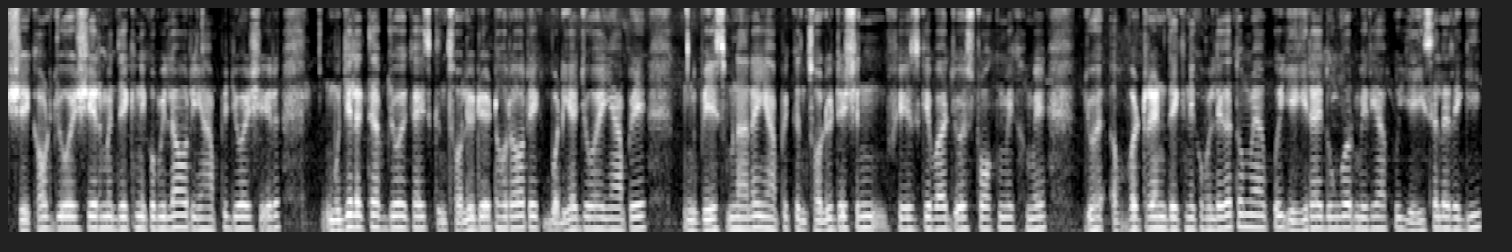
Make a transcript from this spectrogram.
शेकआउट जो है शेयर में देखने को मिला और यहाँ पे जो है शेयर मुझे लगता है अब जो है गाइस कंसोलिडेट हो रहा है और एक बढ़िया जो है यहाँ पे बेस बना रहा है। यहाँ पे कंसोलिडेशन फ़ेज़ के बाद जो है स्टॉक में हमें जो है अवर ट्रेंड देखने को मिलेगा। तो मैं आपको यही राय दूँगा और मेरी आपको यही सलाह रहेगी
